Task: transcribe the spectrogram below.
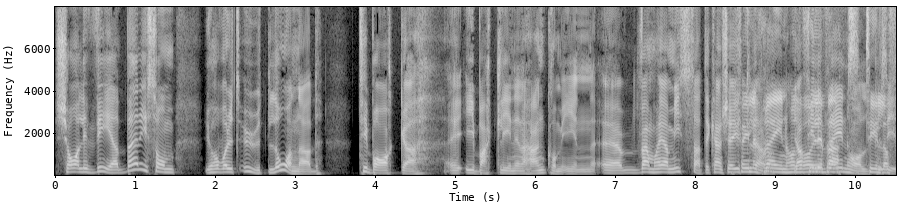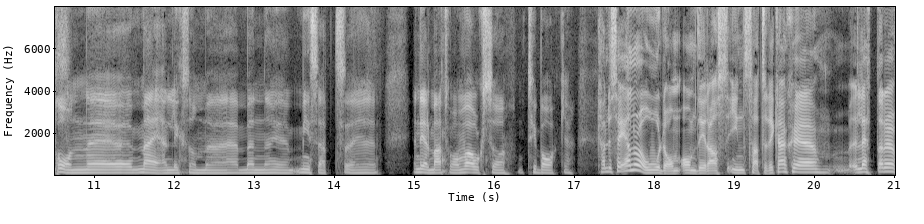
Charlie Weberg som jag har varit utlånad tillbaka i backlinjen när han kom in. Eh, vem har jag missat? Det kanske är ytterligare Filip Reinhold ja, har ju varit till och från eh, med, liksom, men missat en del matcher. Han var också tillbaka. Kan du säga några ord om, om deras insatser? Det kanske är lättare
